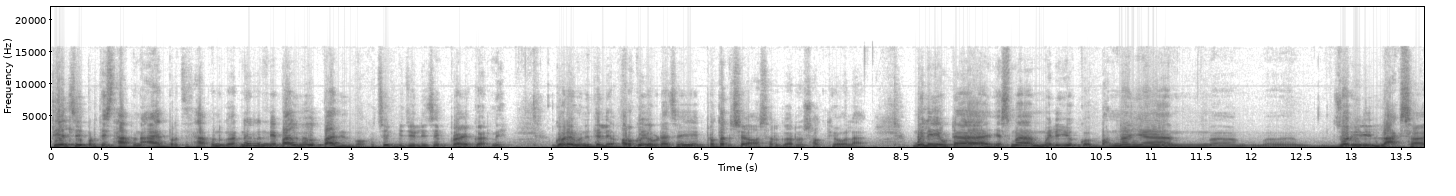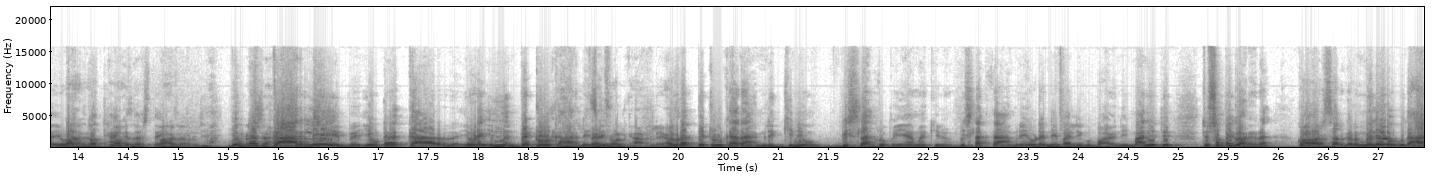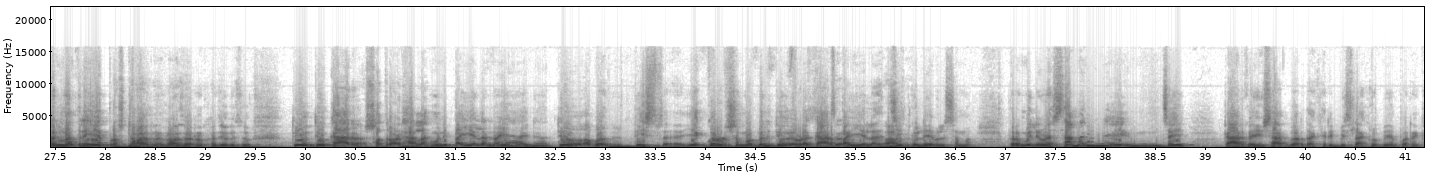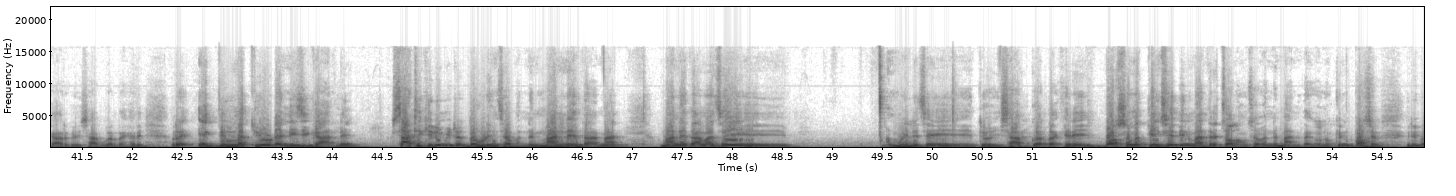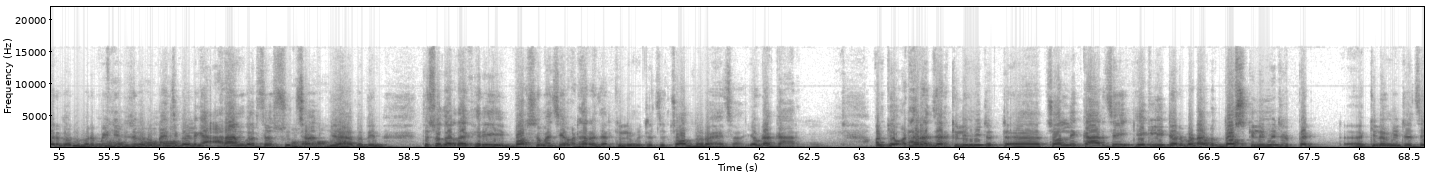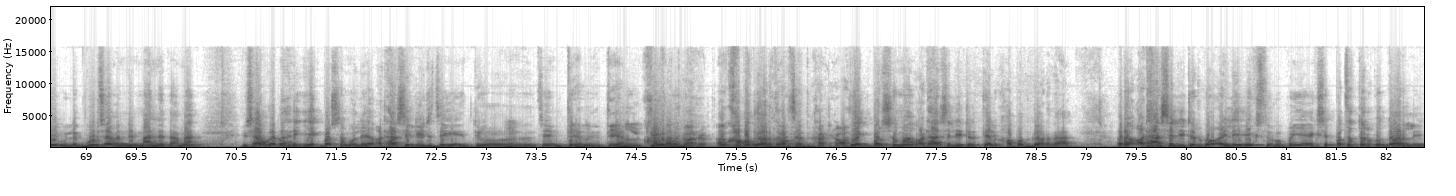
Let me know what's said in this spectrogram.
तेल चाहिँ प्रतिस्थापन आयात प्रतिस्थापन गर्ने र नेपालमै उत्पादित भएको चाहिँ बिजुली चाहिँ प्रयोग गर्ने गऱ्यो भने त्यसले अर्को एउटा चाहिँ प्रत्यक्ष असर गर्न सक्थ्यो होला मैले एउटा यसमा मैले यो भन्न यहाँ जरुरी लाग्छ एउटा तथ्याङ्क जस्तै। एउटा कारले एउटा कार एउटा इन्धन पेट्रोल कारले चाहिँ। एउटा पेट्रोल कार हामीले किन्यौँ बिस लाख रुपियाँमा किन्यौँ बिस लाख त हाम्रो एउटा नेपालीको भयो नि मान्यो त्यो त्यो सबै गरेर कर सर गरेर मैले एउटा उदाहरण मात्रै यहाँ प्रश्न। गर्न खोजेको छु त्यो त्यो कार सत्र अठार लाख पनि पाइएला नयाँ होइन? त्यो अब तिस एक करोडसम्म पनि त्यो एउटा कार पाइएला। जिपको लेभलसम्म। तर मैले एउटा सामान्य चाहिँ कारको हिसाब गर्दाखेरि बिस लाख रुपियाँ पर्ने कारको हिसाब गर्दाखेरि र एक दिनमा त्यो एउटा निजी कारले साठी किलोमिटर दौडिन्छ भन्ने मान्यतामा मान्यतामा चाहिँ मैले चाहिँ त्यो हिसाब गर्दाखेरि वर्षमा तिन सय दिन मात्रै चलाउँछ भन्ने मान्यता गर्नु। किन पैसा रिपेयर गर्नु पऱ्यो मेन्टेनेन्स गर्नु। मान्छे कहिले काहीँ आराम गर्छ सुत्छ बिदाको दिन। त्यसो गर्दाखेरि वर्षमा चाहिँ अठार हजार किलोमिटर चाहिँ चल्दो रहेछ। एउटा कार। अनि त्यो अठार हजार किलोमिटर चल्ने कार चाहिँ एक लिटरबाट दस किलोमिटर पेट किलोमिटर चाहिँ उसले गुड्छ भन्ने मान्यतामा। हिसाब गर्दाखेरि एक वर्षमा उसले अठार सय लिटर चाहिँ त्यो चाहिँ तेल- खपत गर्दो। एक वर्षमा अठार सय लिटर तेल खपत गर्दा र अठार सय लिटरको अहिले एक सय रुपियाँ एक सय पचहत्तरको दरले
